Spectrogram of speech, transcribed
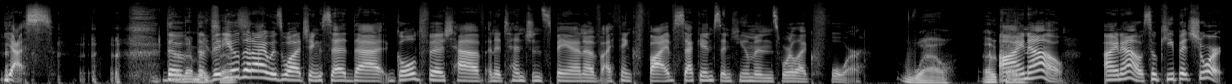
Yes. The, the video sense. that I was watching said that goldfish have an attention span of, I think, five seconds, and humans were like four. wow. Okay. I know. I know. So keep it short.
